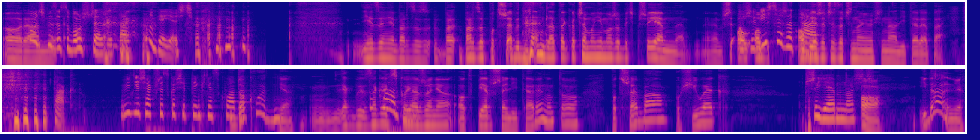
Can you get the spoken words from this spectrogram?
O, rany. Bądźmy ze sobą szczerzy, tak? Lubię jeść. Jedzenie bardzo, bardzo potrzebne, dlatego czemu nie może być przyjemne. O, Oczywiście, że tak. Obie rzeczy zaczynają się na literę P. Tak. Widzisz, jak wszystko się pięknie składa? Dokładnie. Jakby Dokładnie. zagrać skojarzenia od pierwszej litery, no to potrzeba, posiłek. Przyjemność. O, idealnie.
